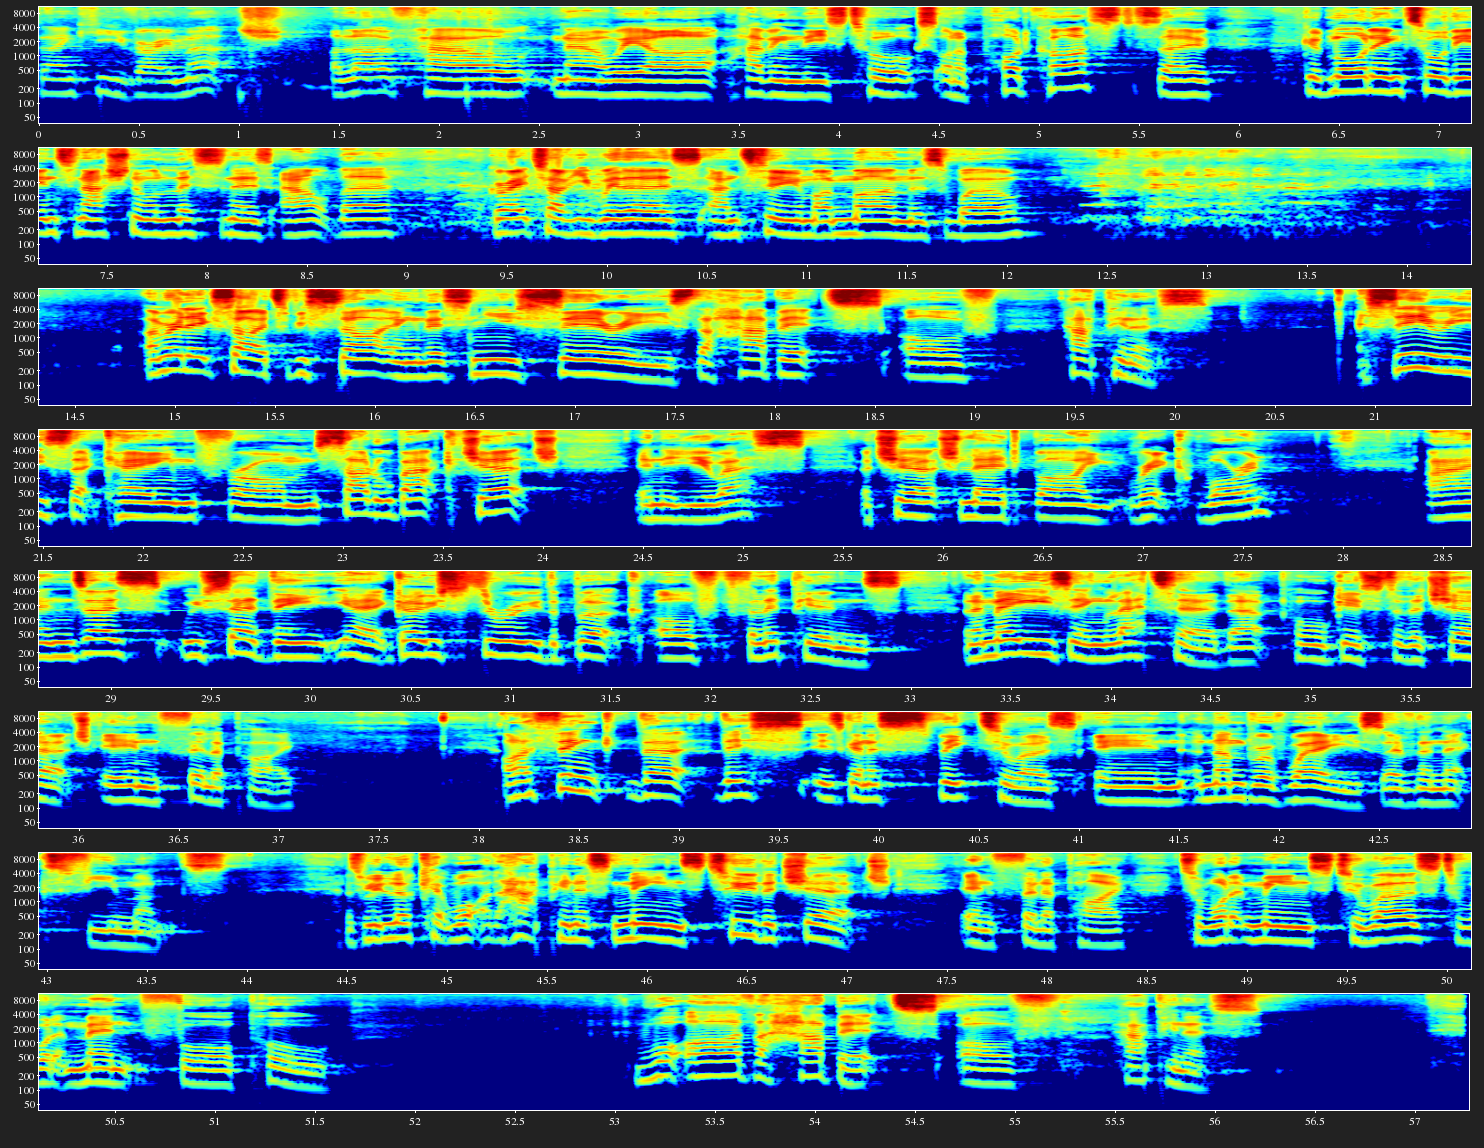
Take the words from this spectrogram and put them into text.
Thank you very much. I love how now we are having these talks on a podcast. So, good morning to all the international listeners out there. Great to have you with us, and to my mum as well. I'm really excited to be starting this new series, The Habits of Happiness. A series that came from Saddleback Church in the US, a church led by Rick Warren. And as we've said, the, yeah, it goes through the book of Philippians, an amazing letter that Paul gives to the church in Philippi. And I think that this is going to speak to us in a number of ways over the next few months. As we look at what happiness means to the church in Philippi, to what it means to us, to what it meant for Paul. What are the habits of happiness?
